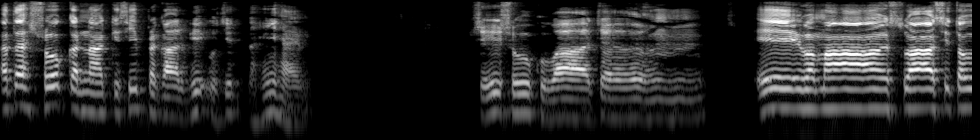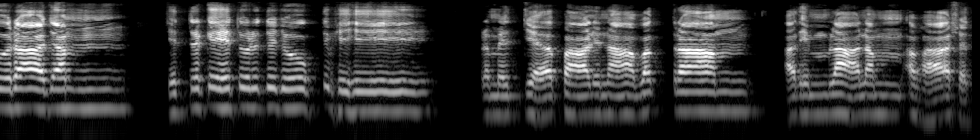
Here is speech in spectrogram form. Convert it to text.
अतः शोक करना किसी प्रकार भी उचित नहीं है। श्री शुकुवाच एवमाश्वासितो राजन् चित्रकेतुर्द्विजोक्तिभिः प्रमृज्य पाणिना वक्त्राम् अधिम्लानम अभाषत।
